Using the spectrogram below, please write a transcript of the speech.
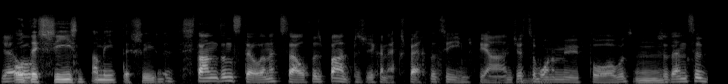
Yeah, or well- this season, I mean this season. standing still in itself is bad because you can expect the teams behind you to mm. want to move forward. So mm. then to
